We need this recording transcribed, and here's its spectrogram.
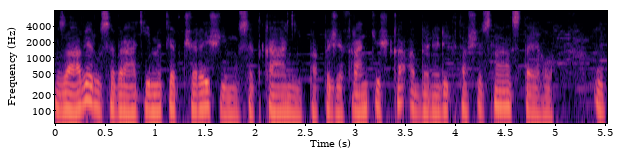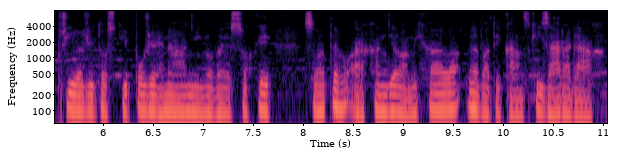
V závěru se vrátíme ke včerejšímu setkání papeže Františka a Benedikta XVI. u příležitosti požehnání nové sochy svatého archanděla Michaela ve vatikánských zahradách.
